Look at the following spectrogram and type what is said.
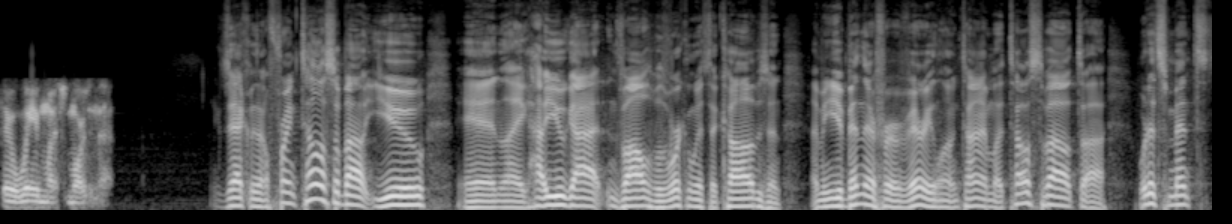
they're way much more than that. Exactly. Now, Frank, tell us about you and like how you got involved with working with the Cubs. And I mean, you've been there for a very long time. Like, tell us about uh, what it's meant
